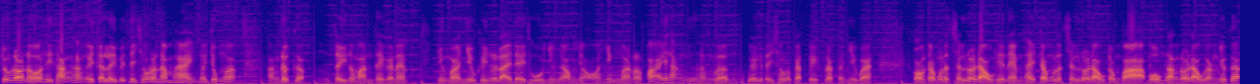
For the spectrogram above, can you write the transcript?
trước đó nữa thì thắng thằng Italy với tỷ số là 5-2 nói chung á thằng Đức á, tuy nó mạnh thiệt anh em nhưng mà nhiều khi nó lại để thua những cái ông nhỏ nhưng mà nó phái thắng những thằng lớn với cái tỷ số là cách biệt rất là nhiều bàn. Còn trong cái lịch sử đối đầu thì anh em thấy trong cái lịch sử đối đầu trong ba bốn lần đối đầu gần nhất á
